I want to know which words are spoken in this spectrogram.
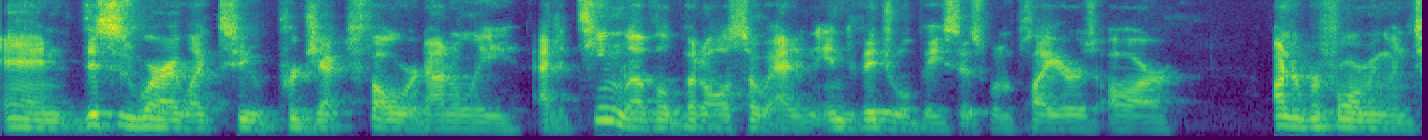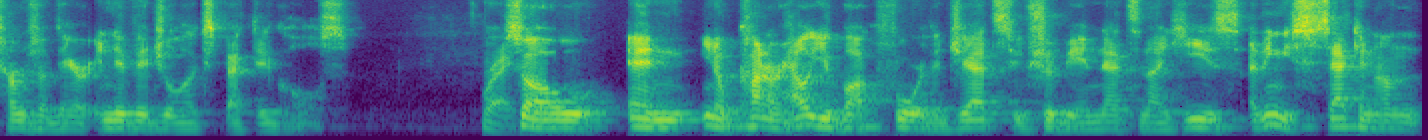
And this is where I like to project forward, not only at a team level, but also at an individual basis when players are underperforming in terms of their individual expected goals. Right. So, and you know, Connor Hellebuyck for the Jets, who should be in net tonight, he's I think he's second on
